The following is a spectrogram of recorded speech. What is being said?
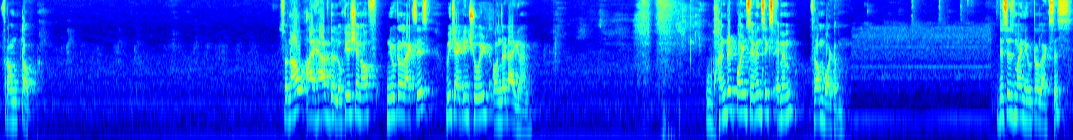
from top. So now I have the location of neutral axis which I can show it on the diagram. 100.76 mm from bottom this is my neutral axis.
